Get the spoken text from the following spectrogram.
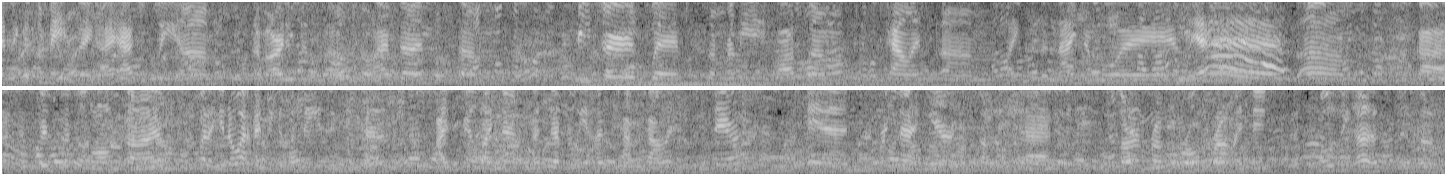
I think it's amazing. I actually, um, I'm an artist as well, so I've done some features with some really awesome talents, um, like the Niger Boys. Yes. Gosh, it's been such a long time, but you know what? I think it's amazing because I feel like there's a, definitely untapped talent there, and to bring that here is something that we can learn from, grow from. I think exposing us to some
